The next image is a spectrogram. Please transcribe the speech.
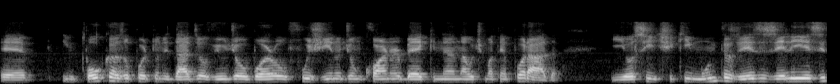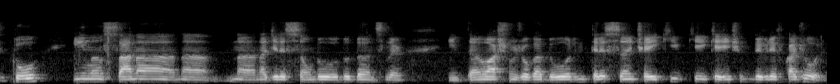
é, em poucas oportunidades eu vi o Joe Burrow fugindo de um cornerback na, na última temporada. E eu senti que muitas vezes ele hesitou em lançar na, na, na, na direção do, do Duntzler. Então eu acho um jogador interessante aí que, que, que a gente deveria ficar de olho.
